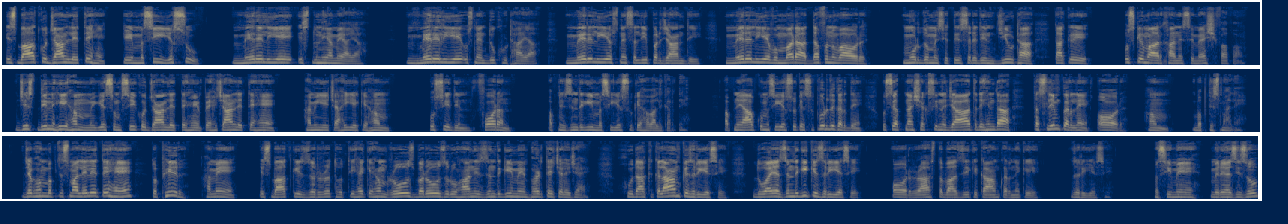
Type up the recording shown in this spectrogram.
اس بات کو جان لیتے ہیں کہ مسیح یسو میرے لیے اس دنیا میں آیا۔ میرے لیے اس نے دکھ اٹھایا۔ میرے لیے اس نے سلیب پر جان دی۔ میرے لیے وہ مرا، دفن ہوا اور مردوں میں سے تیسرے دن جی اٹھا تاکہ اس کے مار خانے سے میں شفا پاؤں۔ جس دن ہی ہم یہ سمسی کو جان لیتے ہیں، پہچان لیتے ہیں، ہمیں یہ چاہیے کہ ہم اسی دن فوراً اپنی زندگی مسی کے حوالے کر دیں اپنے آپ کو مسی کے سپرد کر دیں، اسے اپنا شخصی نجات دہندہ تسلیم کر لیں اور ہم بپتسمہ لیں۔ جب ہم بپتسمہ لے لیتے ہیں، تو پھر ہمیں اس بات کی ضرورت ہوتی ہے کہ ہم روز بروز روحانی زندگی میں بڑھتے چلے جائیں، خدا کے کلام کے ذریعے سے دعا زندگی کے ذریعے سے اور راست بازی کے کام کرنے کے ذریعے سے۔ مسیح میں میرے عزیزو،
